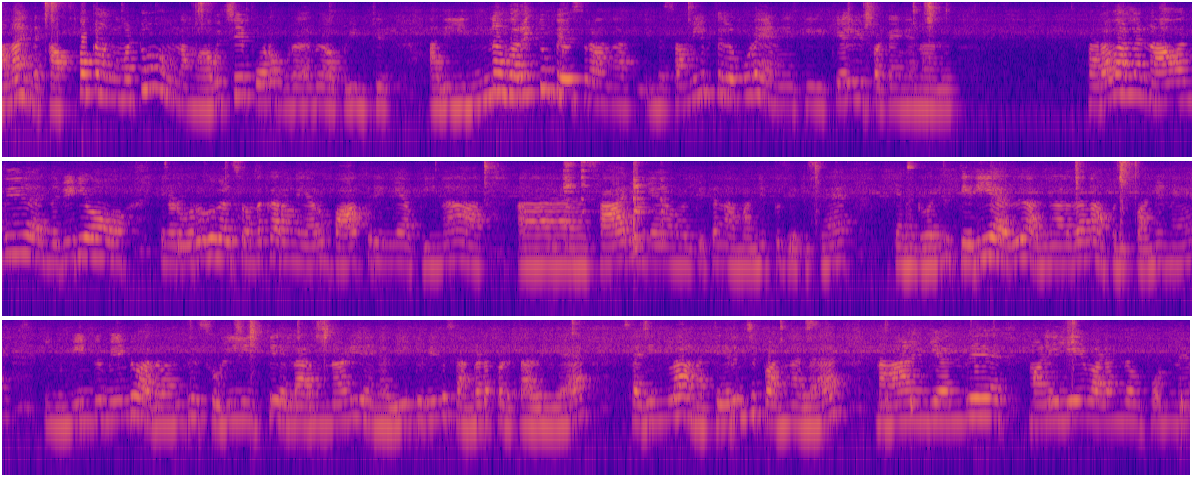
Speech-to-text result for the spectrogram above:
ஆனால் இந்த கப்பக்கிழங்கு மட்டும் நம்ம அவிச்சே போடக்கூடாது அப்படின்ட்டு. அது இன்ன வரைக்கும் பேசுகிறாங்க இந்த சமீபத்தில் கூட எனக்கு கேள்விப்பட்டேங்க நான். பரவாயில்ல நான் வந்து இந்த வீடியோ என்னோட உறவுகள் சொந்தக்காரங்க யாரும் பார்க்குறீங்க அப்படின்னா சாரிங்க. உங்ககிட்ட நான் மன்னிப்பு கேட்டுக்கேன் எனக்கு வந்து தெரியாது. அதனால தான் நான் அப்படி பண்ணினேன். நீங்கள் மீண்டும் மீண்டும் அதை வந்து சொல்லிட்டு எல்லாரும் முன்னாடியும் என்னை வீட்டு வீடு சங்கடப்படுத்தாதீங்க. சரிங்களா? நான் தெரிஞ்சு பண்ணலை. நான் இங்கே வந்து மலையிலே வளர்ந்த பொண்ணு.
